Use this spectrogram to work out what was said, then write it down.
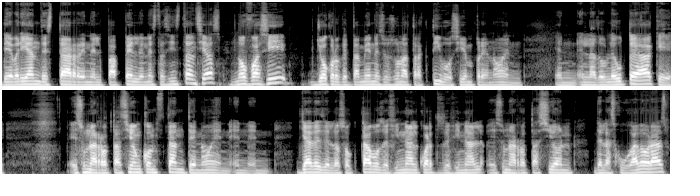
deberían de estar en el papel en estas instancias. No fue así, yo creo que también eso es un atractivo siempre, ¿no? En, en, en la WTA, que es una rotación constante, ¿no? En, en, ya desde los octavos de final, cuartos de final, es una rotación de las jugadoras,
